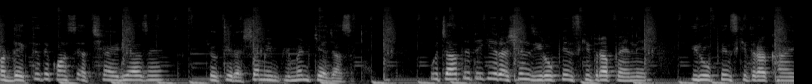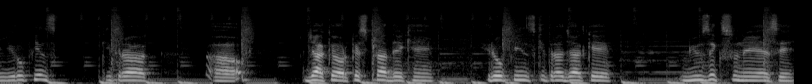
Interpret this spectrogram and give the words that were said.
और देखते थे कौन से अच्छे आइडियाज़ हैं जो कि रशिया में इम्प्लीमेंट किया जा सके। वो चाहते थे कि रशियंस यूरोपियंस की तरह पहने यूरोपियंस की तरह खाएँ यूरोपियंस की तरह जाके ऑर्केस्ट्रा देखें यूरोपियंस की तरह जाके म्यूज़िक सुने, ऐसे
